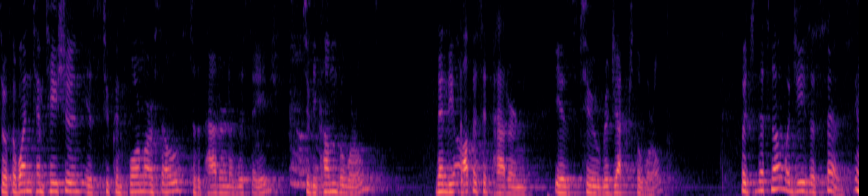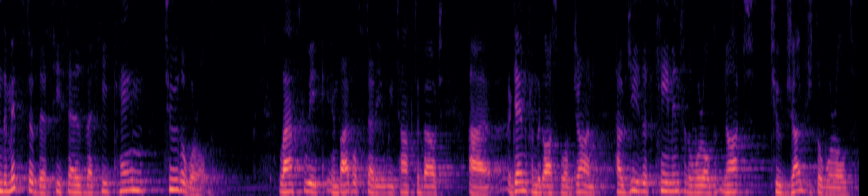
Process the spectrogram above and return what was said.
So, if the one temptation is to conform ourselves to the pattern of this age, to become the world, then the opposite pattern is to reject the world. But that's not what Jesus says. In the midst of this, he says that he came to the world. Last week in Bible study, we talked about, uh, again from the Gospel of John, how Jesus came into the world not to judge the world,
